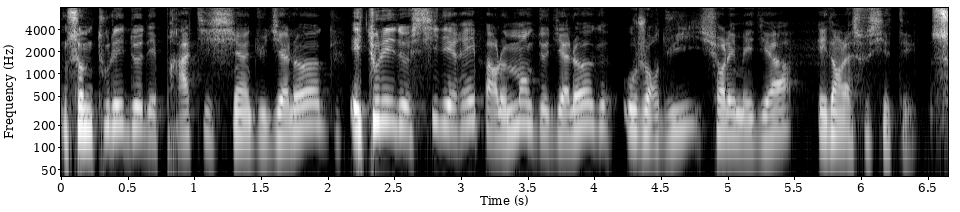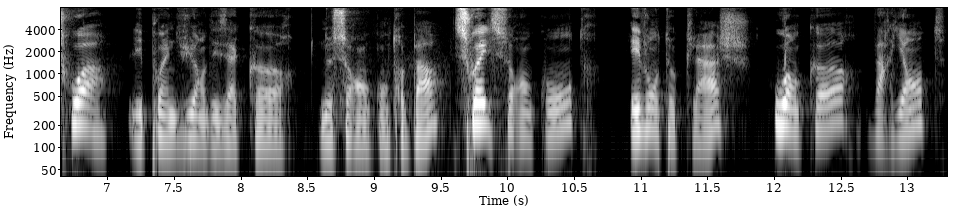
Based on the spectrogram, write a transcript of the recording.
Nous sommes tous les deux des praticiens du dialogue et tous les deux sidérés par le manque de dialogue aujourd'hui sur les médias et dans la société. Soit les points de vue en désaccord ne se rencontrent pas, soit ils se rencontrent et vont au clash, ou encore, variante,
